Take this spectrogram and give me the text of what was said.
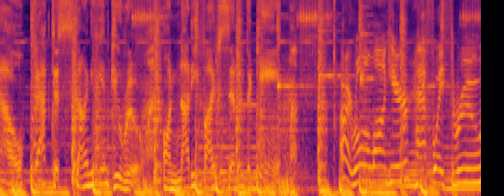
Now, back to Steiny and Guru on 95.7 The Game. All right, rolling along here, halfway through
